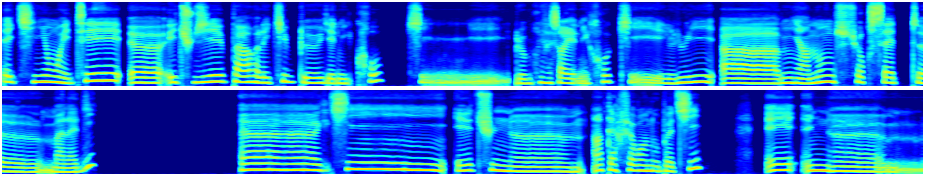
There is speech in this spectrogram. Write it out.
Et qui ont été euh, étudiées par l'équipe de Yannick Croc, qui, le professeur Yannick Croc, qui lui a mis un nom sur cette euh, maladie. Qui est une interféronopathie et une,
